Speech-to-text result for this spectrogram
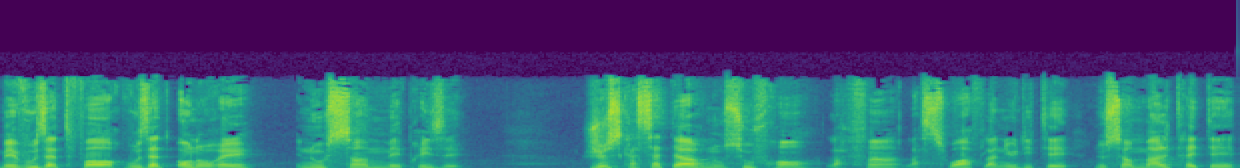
Mais vous êtes forts, vous êtes honorés, et nous sommes méprisés. Jusqu'à cette heure, nous souffrons la faim, la soif, la nudité. Nous sommes maltraités,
